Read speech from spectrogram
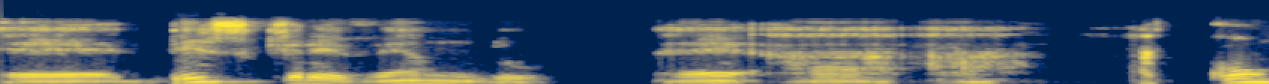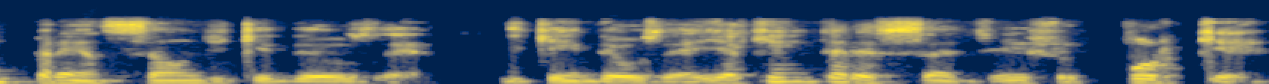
é, descrevendo é, a, a a compreensão de que Deus é, de quem Deus é. E aqui é interessante isso, por quê?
